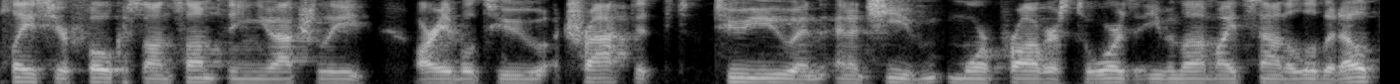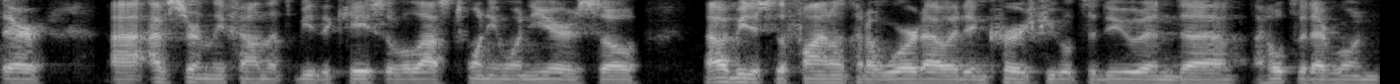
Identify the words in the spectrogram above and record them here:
place your focus on something, you actually are able to attract it to you and, and achieve more progress towards it, even though it might sound a little bit out there. Uh, I've certainly found that to be the case over the last 21 years. So that would be just the final kind of word I would encourage people to do. And uh, I hope that everyone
